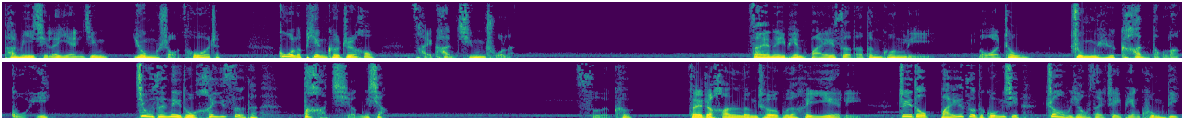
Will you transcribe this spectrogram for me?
他眯起了眼睛，用手搓着，过了片刻之后，才看清楚了。在那片白色的灯光里，罗周终于看到了鬼，就在那堵黑色的大墙下。此刻，在这寒冷彻骨的黑夜里，这道白色的光线照耀在这片空地，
